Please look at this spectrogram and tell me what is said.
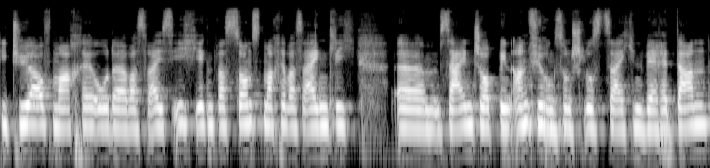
die Tür aufmache oder was weiß ich, irgendwas sonst mache, was eigentlich ähm, sein Job in Anführungs- und Schlusszeichen wäre, dann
